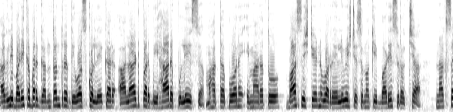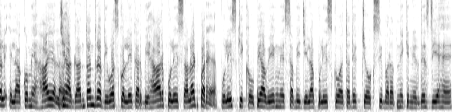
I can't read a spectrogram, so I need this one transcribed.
अगली बड़ी खबर, गणतंत्र दिवस को लेकर अलर्ट पर बिहार पुलिस। महत्वपूर्ण इमारतों, बस स्टैंड व रेलवे स्टेशनों की बड़ी सुरक्षा। नक्सल इलाकों में हाई अलर्ट। जी हाँ गणतंत्र दिवस को लेकर बिहार पुलिस अलर्ट पर है। पुलिस की खुफिया विंग ने सभी जिला पुलिस को अत्यधिक चौकसी बरतने के निर्देश दिए हैं,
